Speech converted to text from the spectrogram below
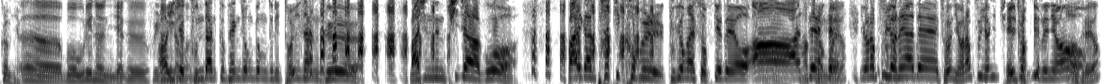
그럼요. 어, 뭐 우리는 이제 그 훈련. 아, 이제 군단급 행정병들이 더 이상 그 맛있는 피자하고 빨간 파티컵을 구경할 수 없게 돼요. 아, 안 아, 돼. 그런 거예요? 연합훈련 해야 돼. 전 연합훈련이 제일 좋았거든요. 아, 그래요?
